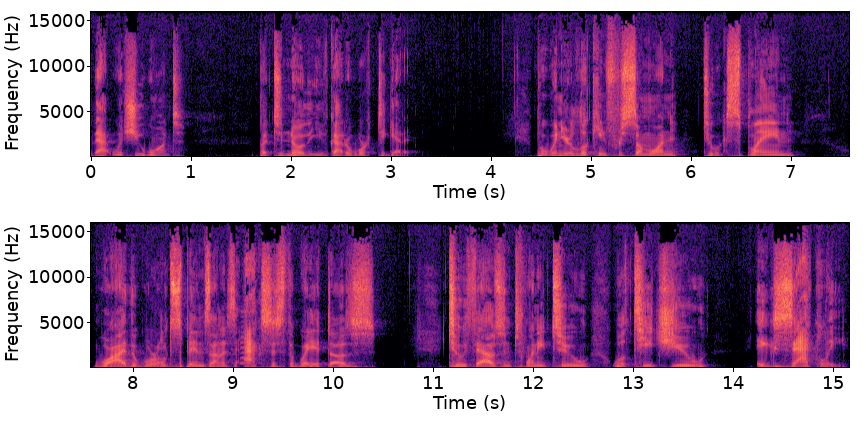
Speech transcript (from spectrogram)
that which you want, but to know that you've got to work to get it. But when you're looking for someone to explain why the world spins on its axis the way it does, 2022 will teach you exactly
